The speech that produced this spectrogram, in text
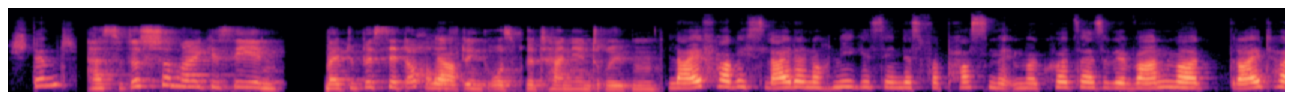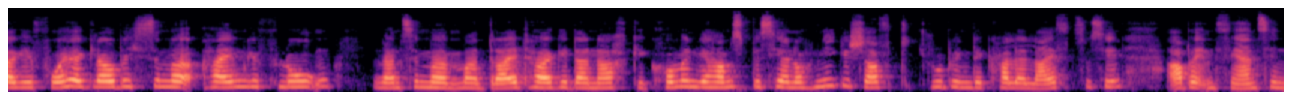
Stimmt. Hast du das schon mal gesehen? Weil du bist ja doch Ja. oft in Großbritannien drüben. Live habe ich es leider noch nie gesehen, das verpassen wir immer kurz. Also wir waren mal drei Tage vorher, glaube ich, sind wir heimgeflogen und dann sind wir mal drei Tage danach gekommen. Wir haben es bisher noch nie geschafft, Trooping the Color live zu sehen, aber im Fernsehen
